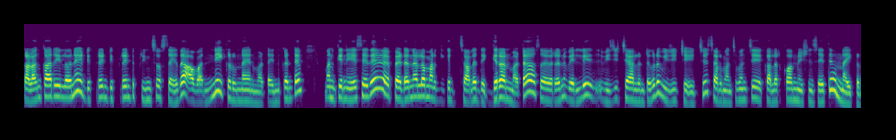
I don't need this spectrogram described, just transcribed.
కలంకారీలోనే డిఫరెంట్ డిఫరెంట్ ప్రింట్స్ వస్తాయి కదా అవన్నీ ఇక్కడ ఉన్నాయన్నమాట. ఎందుకంటే మనకి నేసేదే పెడనలో మనకి ఇక్కడ చాలా దగ్గరన్నమాట. సో, ఎవరైనా వెళ్ళి విజిట్ చేయాలంటే కూడా విజిట్ చేయొచ్చు. చాలా మంచి మంచి కలర్ కాంబినేషన్స్ అయితే ఉన్నాయి ఇక్కడ.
